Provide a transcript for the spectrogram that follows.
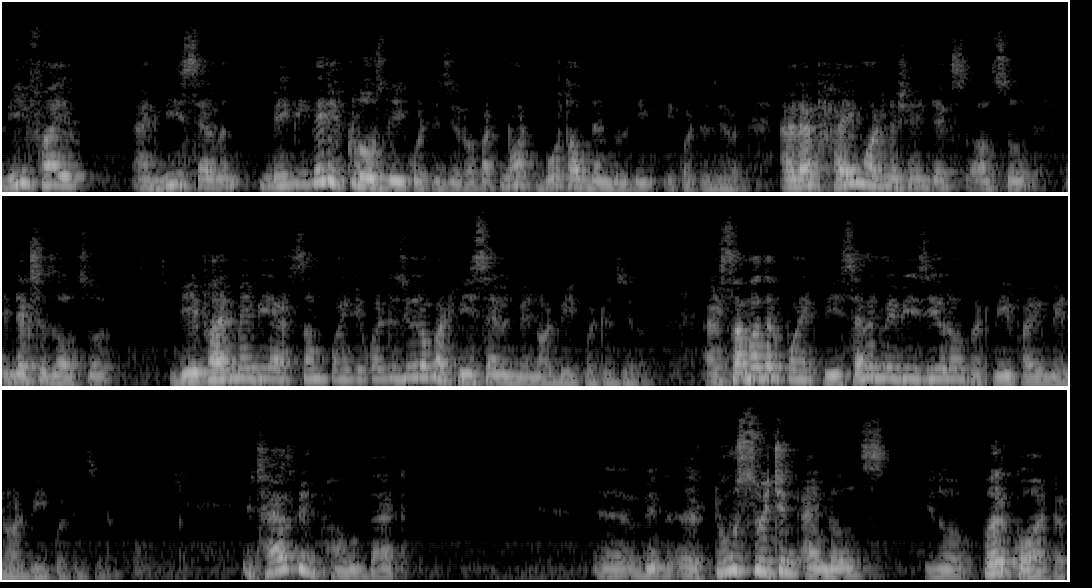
V5 and V7 may be very closely equal to 0, but not both of them will be equal to 0. And at high modulation index also, indexes also, V5 may be at some point equal to 0, but V7 may not be equal to 0. At some other point, V7 may be 0, but V5 may not be equal to 0. It has been found that uh, with uh, two switching angles, you know, per quarter,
